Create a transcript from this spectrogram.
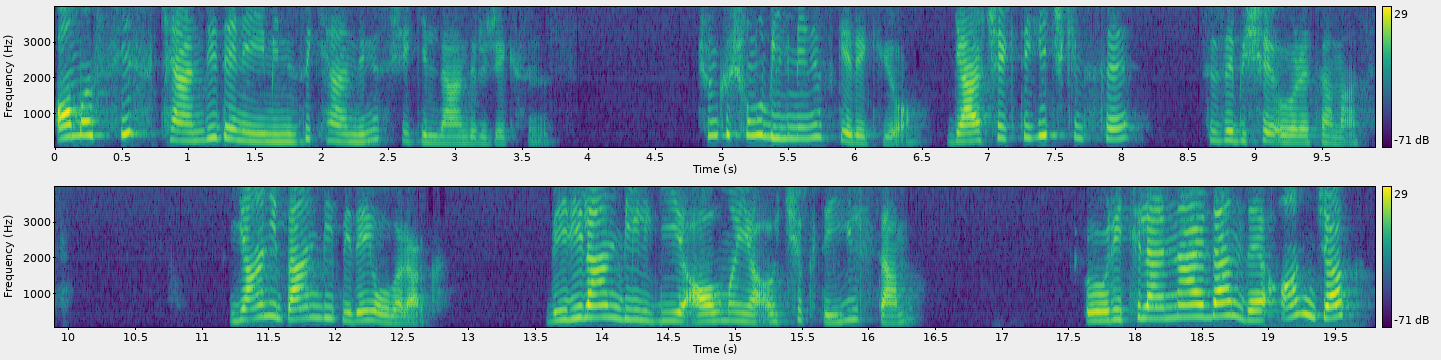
Ama siz kendi deneyiminizi kendiniz şekillendireceksiniz. Çünkü şunu bilmeniz gerekiyor. Gerçekte hiç kimse size bir şey öğretemez. Yani ben bir birey olarak verilen bilgiyi almaya açık değilsem öğretilenlerden de ancak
